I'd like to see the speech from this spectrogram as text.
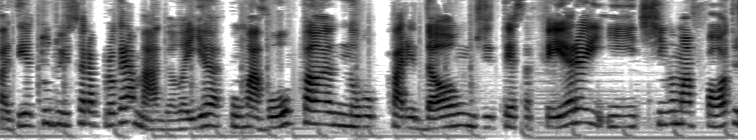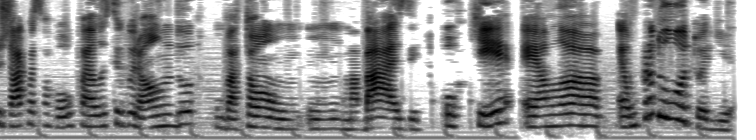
fazia, tudo isso era programado. Ela ia com uma roupa no paredão de terça-feira e, e tinha uma foto já com essa roupa, ela segurando um batom, uma base, porque ela é um produto ali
